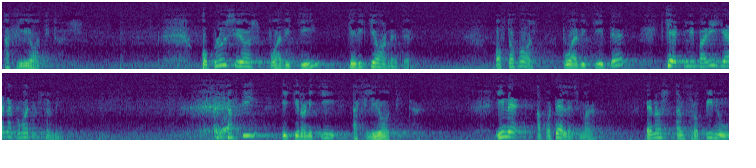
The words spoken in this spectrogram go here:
αθλειότητας. Ο πλούσιος που αδικεί και δικαιώνεται. Ο φτωχός που αδικείται και εκλυπαρεί για ένα κομμάτι ψωμί αυτή η κοινωνική αθλειότητα είναι αποτέλεσμα ενός ανθρωπίνου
